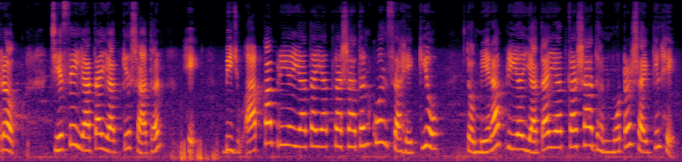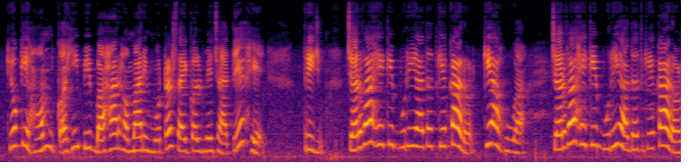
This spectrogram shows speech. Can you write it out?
ट्रक जैसे यातायात के साधन है बीजू आपका प्रिय यातायात का साधन कौन सा है क्यों तो मेरा प्रिय यातायात का साधन मोटरसाइकिल है क्योंकि हम कहीं भी बाहर हमारी मोटरसाइकिल में जाते हैं त्रीजू चरवाहे की बुरी आदत के कारण क्या हुआ चरवाहे की बुरी आदत के कारण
